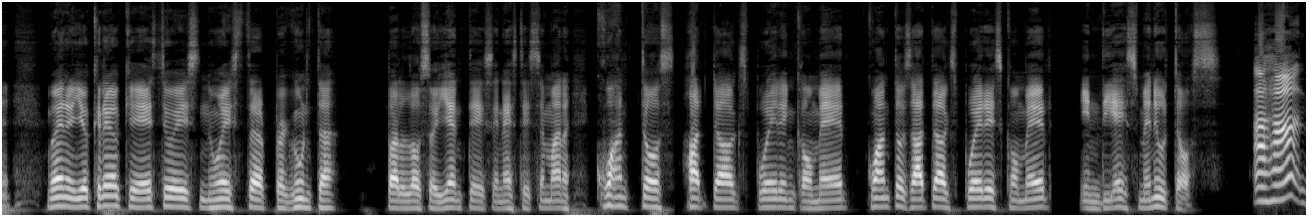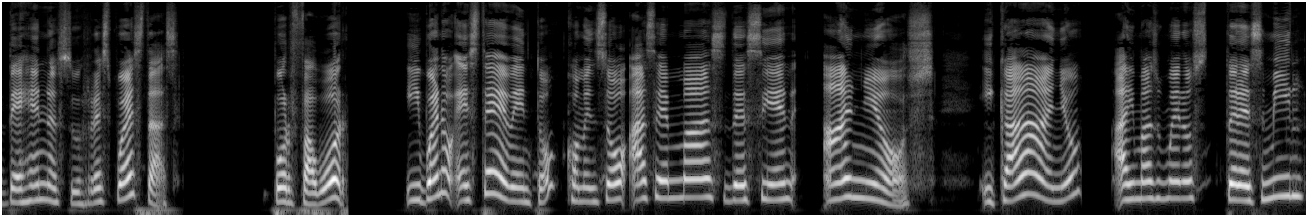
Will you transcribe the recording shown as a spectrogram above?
bueno, yo creo que esto es nuestra pregunta para los oyentes en esta semana. ¿Cuántos hot dogs pueden comer? ¿Cuántos hot dogs puedes comer en 10 minutos? Ajá, déjenos sus respuestas. Por favor. Y bueno, este evento comenzó hace más de 100 años. Y cada año hay más o menos 3.000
